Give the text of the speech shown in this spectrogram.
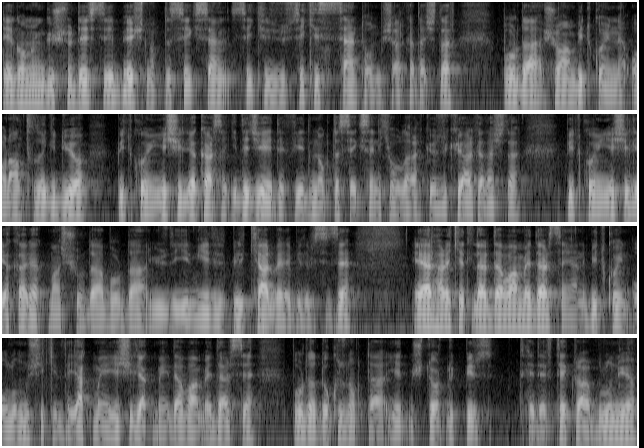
Dego'nun güçlü desteği 5.808 sent olmuş arkadaşlar. Burada şu an Bitcoin ile orantılı gidiyor. Bitcoin yeşil yakarsa gideceği hedef 7.82 olarak gözüküyor arkadaşlar. Bitcoin yeşil yakar yakmaz şurada burada %27'lik bir kar verebilir size. Eğer hareketler devam ederse yani Bitcoin olumlu şekilde yakmaya yeşil yakmaya devam ederse burada 9.74'lük bir hedef tekrar bulunuyor.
